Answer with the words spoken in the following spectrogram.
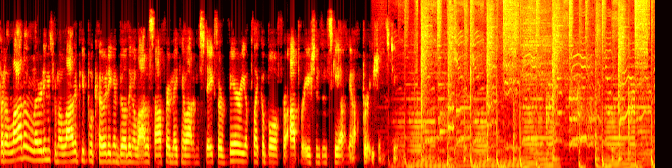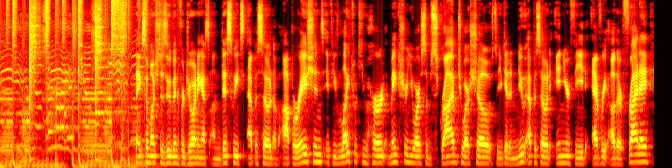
but a lot of learnings from a lot of people coding and building a lot of software, making a lot of mistakes are very applicable for operations and scaling an operations team. Thanks so much to Zubin for joining us on this week's episode of Operations. If you liked what you heard, make sure you are subscribed to our show so you get a new episode in your feed every other Friday.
